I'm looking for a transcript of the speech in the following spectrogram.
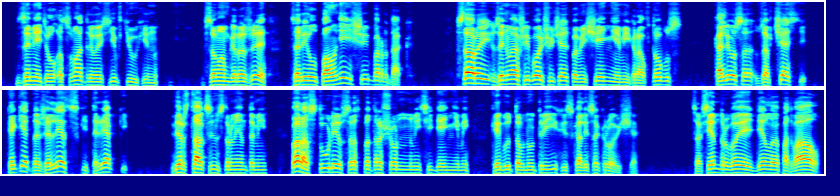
— заметил, осматриваясь Евтюхин. В самом гараже царил полнейший бардак. Старый, занимавший большую часть помещения микроавтобус, колеса, запчасти, какие-то железки, тряпки, верстак с инструментами, пара стульев с распотрошенными сиденьями, как будто внутри их искали сокровища. Совсем другое дело подвал,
